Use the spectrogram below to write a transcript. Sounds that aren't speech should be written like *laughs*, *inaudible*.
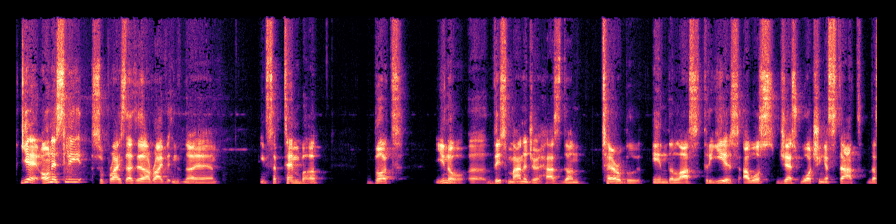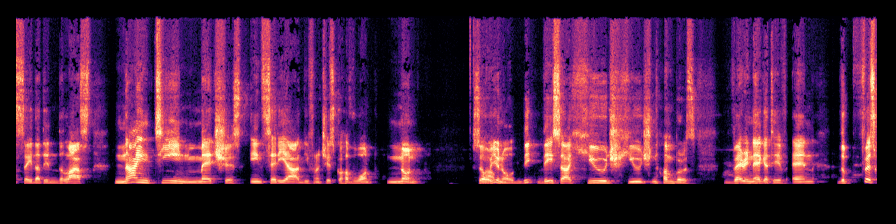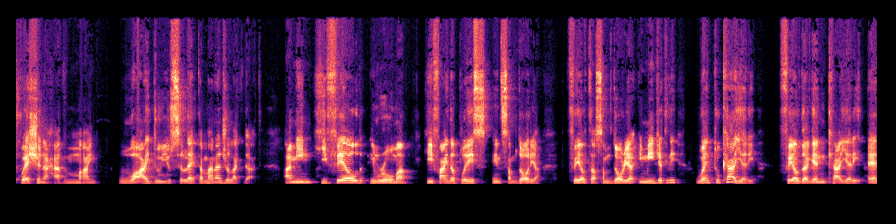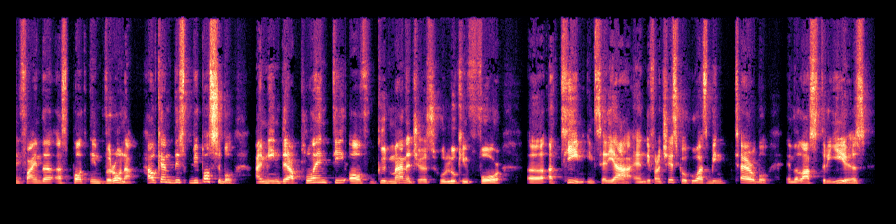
Yeah, honestly, surprised that it arrived in uh, in September, but you know, uh, this manager has done terrible in the last three years. I was just watching a stat that say that in the last 19 matches in Serie A, Di Francesco have won none. So, wow. you know, th- these are huge, huge *laughs* numbers, very negative. And the first question I have in mind, why do you select a manager like that? I mean, he failed in Roma. He find a place in Sampdoria, failed at Sampdoria immediately, went to Cagliari, failed again in Cagliari, and find a, a, spot in Verona. How can this be possible? I mean, there are plenty of good managers who are looking for uh, a team in Serie A, and Di Francesco, who has been terrible in the last three years,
